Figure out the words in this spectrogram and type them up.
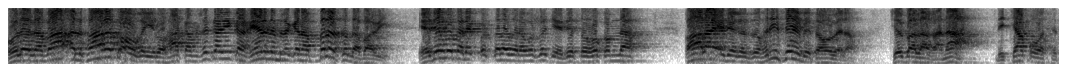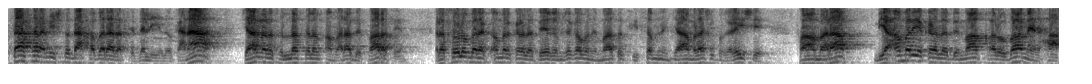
و ده دبا الفارق او غیره حکم شکوی که غیر دمزکنه بلا صدباوی ایده متعلق پشتنا دنه وشو چه ایده سو حکم دا قالا ایده غ زهری سه بیتاو بلا چه بلغنا ده چا پا وسطا سر مشتا دا خبر رسدلی دو کنا چه اللہ رسول اللہ سلام امرا بفارت رسول برک امر کرده پیغم زکا ونه ماتت فی سمن چه امرا شی پا غریشه فامرا بیا امر یکرده بما قربا منها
